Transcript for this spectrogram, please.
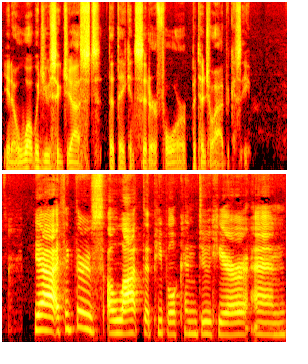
you know, what would you suggest that they consider for potential advocacy? Yeah, I think there's a lot that people can do here, and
